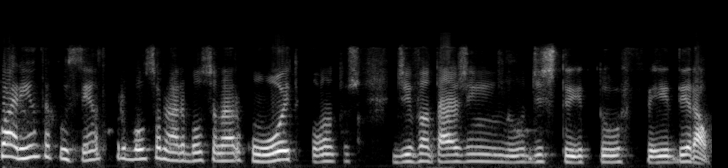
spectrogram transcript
40% para o Bolsonaro. Bolsonaro com oito pontos de vantagem no Distrito Federal.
